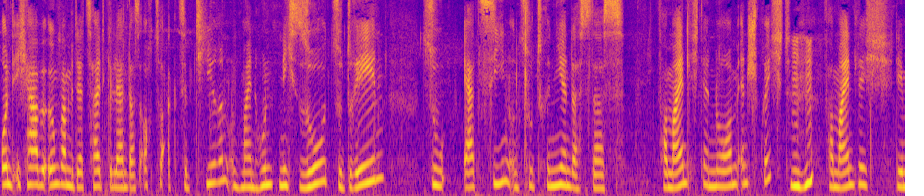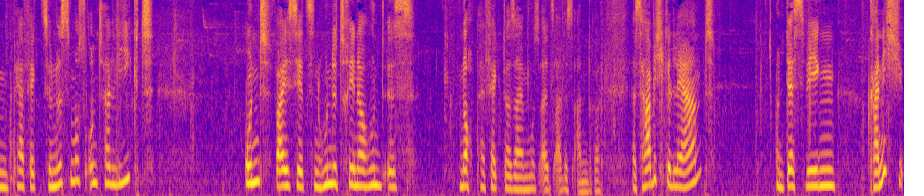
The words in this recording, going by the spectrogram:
Und ich habe irgendwann mit der Zeit gelernt, das auch zu akzeptieren und meinen Hund nicht so zu drehen, zu erziehen und zu trainieren, dass das vermeintlich der Norm entspricht, vermeintlich dem Perfektionismus unterliegt und weil es jetzt ein Hundetrainerhund ist, noch perfekter sein muss als alles andere. Das habe ich gelernt und deswegen kann ich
